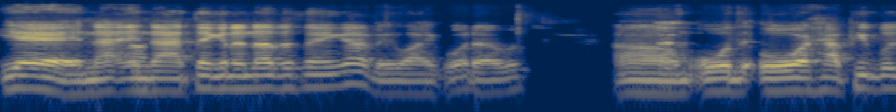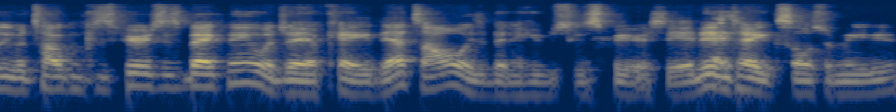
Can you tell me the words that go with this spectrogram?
Yeah, and not, and not thinking another thing of it, like whatever um, or the, or how people even talking conspiracies back then with JFK. That's always been a huge conspiracy. It didn't take social media.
